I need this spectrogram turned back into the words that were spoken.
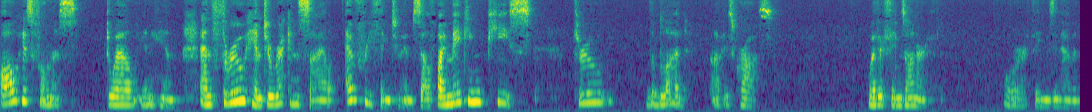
all his fullness dwell in him, and through him to reconcile everything to himself by making peace through the blood of his cross, whether things on earth or things in heaven.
